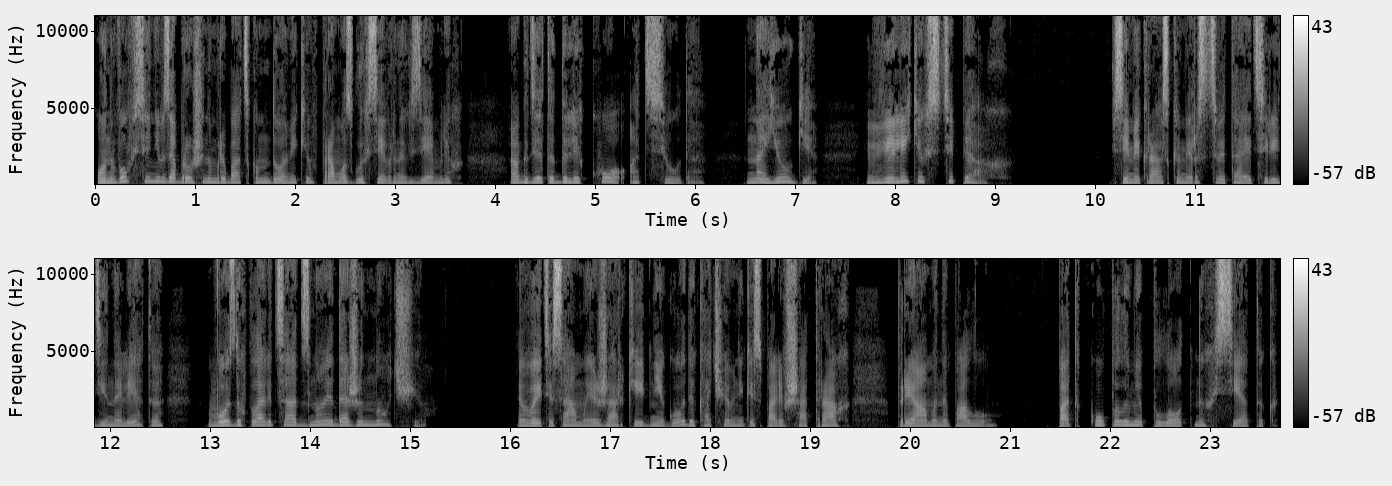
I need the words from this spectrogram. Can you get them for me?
он вовсе не в заброшенном рыбацком домике в промозглых северных землях, а где-то далеко отсюда, на юге, в великих степях. Всеми красками расцветает середина лета, воздух плавится от зноя даже ночью. В эти самые жаркие дни года кочевники спали в шатрах прямо на полу, под куполами плотных сеток,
